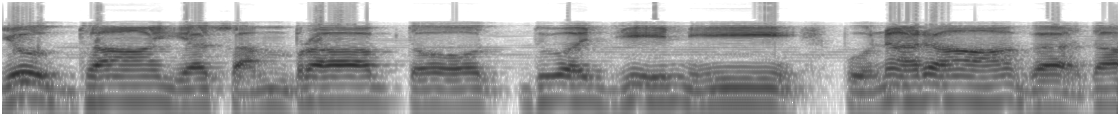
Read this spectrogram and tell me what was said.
युद्धाय सम्प्राप्तो ध्वजिनी पुनरागता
